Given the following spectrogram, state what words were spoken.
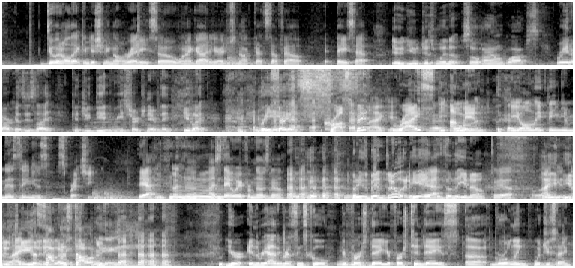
doing all that conditioning already. So when I got here, I just knocked that stuff out ASAP. Dude, you just went up so high on Guap's radar because he's like, because you did research and everything. He's like, Research, Yes. CrossFit, Like rice. The I'm only, in. The only thing you're missing is spreadsheet. Yeah, I stay away from those now. But he's been through it. He Yeah. it's in the, you know. Yeah. I like he, it. he I like it. Let's talk, He's let's talk. Okay. You're in the reality wrestling school. Your first day, your first ten days, uh, grueling. Would you say?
